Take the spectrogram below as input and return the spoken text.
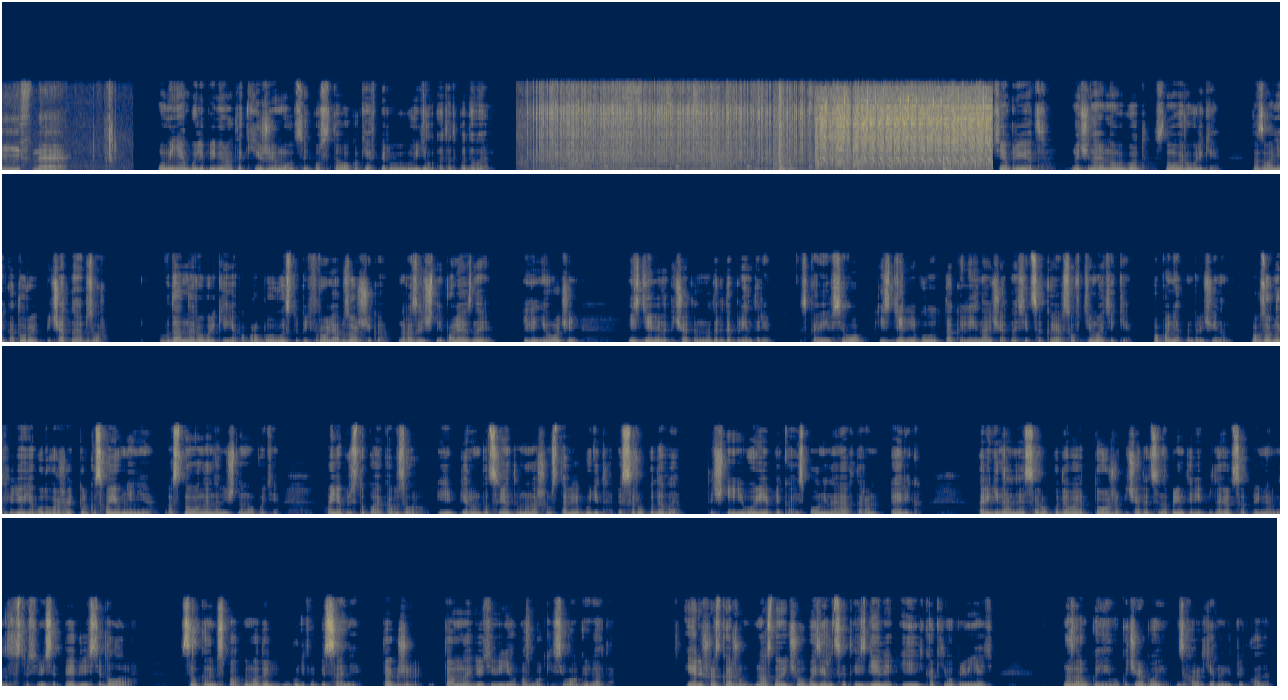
いいっすね。 У меня были примерно такие же эмоции после того, как я впервые увидел этот ПДВ. Всем привет! Начинаем Новый год с новой рубрики, название которой «Печатный обзор». В данной рубрике я попробую выступить в роли обзорщика на различные полезные или не очень изделия, напечатанные на 3D принтере. Скорее всего, изделия будут так или иначе относиться к Airsoft тематике, по понятным причинам. В обзорных видео я буду выражать только свое мнение, основанное на личном опыте. А я приступаю к обзору, и первым пациентом на нашем столе будет СРУ ПДВ, точнее его реплика, исполненная автором Эрик. Оригинальная СРУ ПДВ тоже печатается на принтере и продается примерно за 175-200 долларов. Ссылка на бесплатную модель будет в описании. Также там найдете видео по сборке всего агрегата. Я лишь расскажу, на основе чего базируется это изделие и как его применять. Назову-ка я его кочергой за характерный вид приклада.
